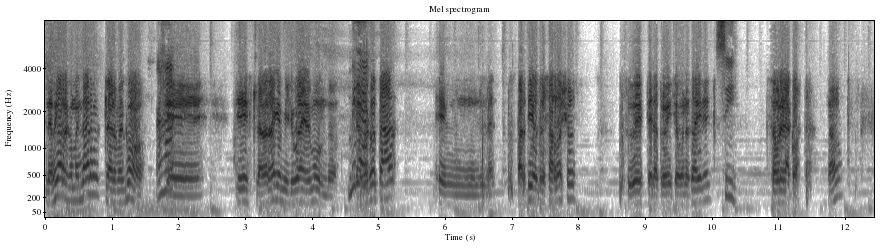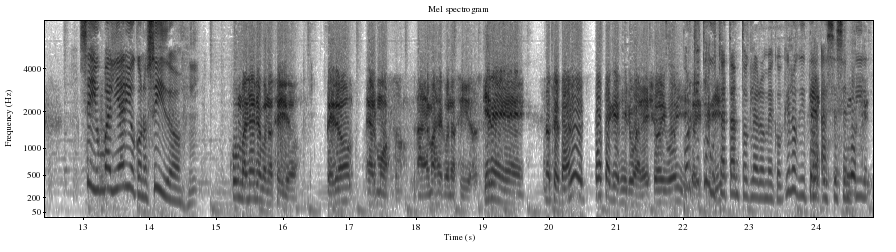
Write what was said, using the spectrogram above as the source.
Les voy a recomendar Claro Melcó, Ajá. que es la verdad que es mi lugar en el mundo. Mira. Claro Melcó está en el partido de Tres Arroyos, sudeste de la provincia de Buenos Aires, Sí. sobre la costa, ¿no? Sí, un balneario conocido. Un balneario conocido, pero hermoso, además de conocido. Tiene, no sé, para mí posta que es mi lugar, ¿eh? yo ahí voy ¿Por qué te feliz. gusta tanto Claromeco? ¿Qué es lo que te Sí, hace no sentir sé.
